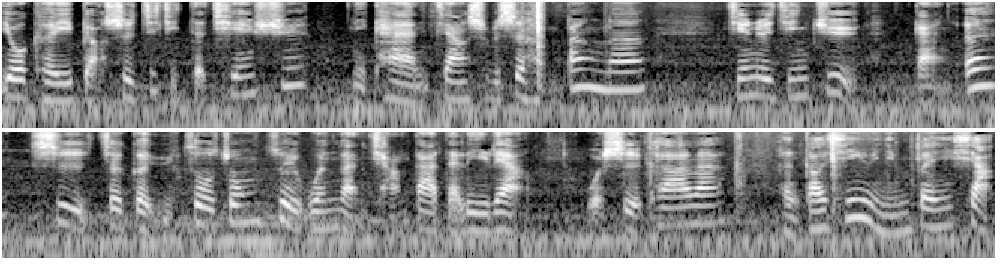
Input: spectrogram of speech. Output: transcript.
又可以表示自己的谦虚，你看这样是不是很棒呢？今日金句：感恩是这个宇宙中最温暖强大的力量。我是克拉拉，很高兴与您分享。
